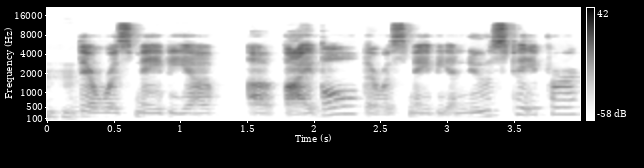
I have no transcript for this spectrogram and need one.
Mm-hmm. There was maybe a a Bible, there was maybe a newspaper,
